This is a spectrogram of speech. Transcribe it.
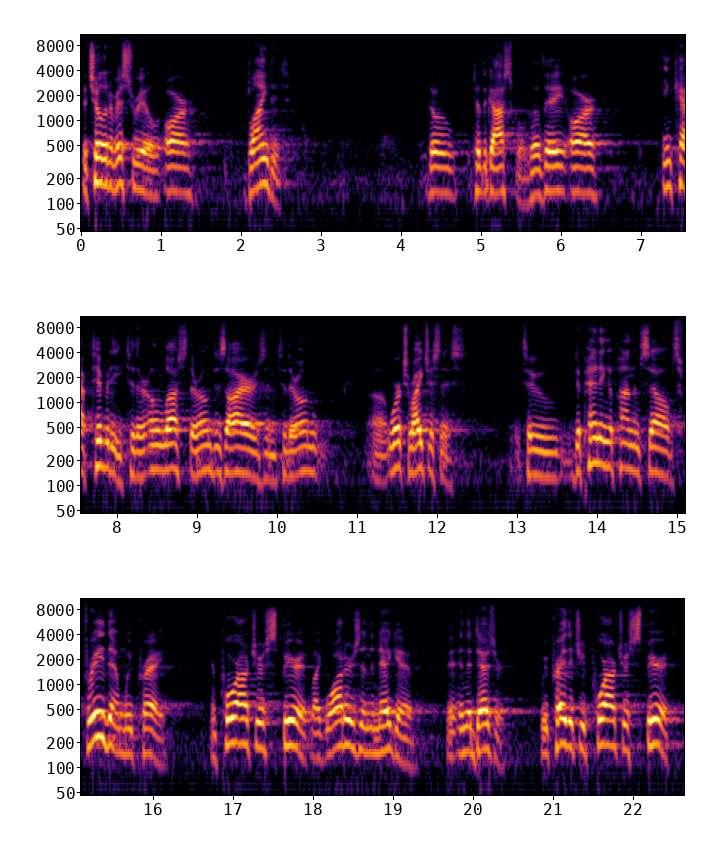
the children of Israel are blinded, though to the gospel, though they are in captivity to their own lusts, their own desires, and to their own uh, works righteousness, to depending upon themselves, free them, we pray, and pour out your spirit like waters in the Negev, in the desert. We pray that you pour out your spirit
